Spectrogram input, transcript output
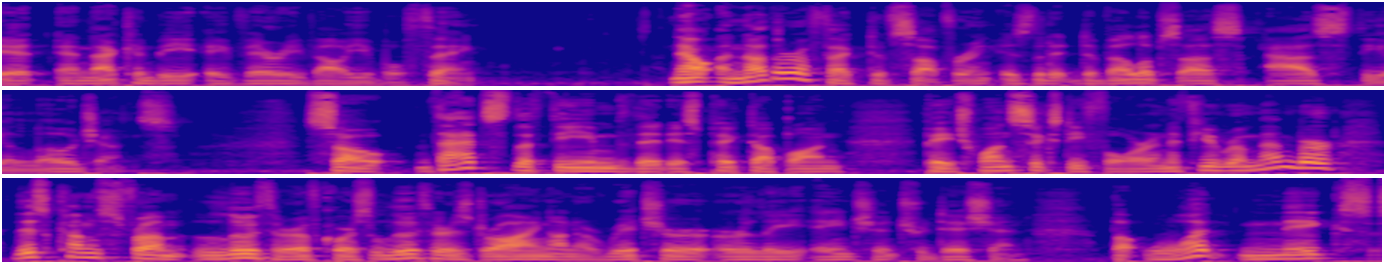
it and that can be a very valuable thing. Now, another effect of suffering is that it develops us as theologians. So that's the theme that is picked up on page 164. And if you remember, this comes from Luther. Of course, Luther is drawing on a richer, early, ancient tradition. But what makes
